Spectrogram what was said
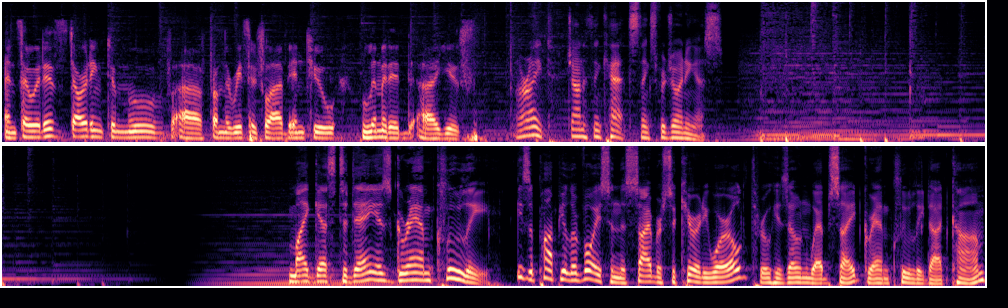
And so it is starting to move uh, from the research lab into limited uh, use. All right. Jonathan Katz, thanks for joining us. My guest today is Graham Cluley. He's a popular voice in the cybersecurity world through his own website, grahamcluley.com,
